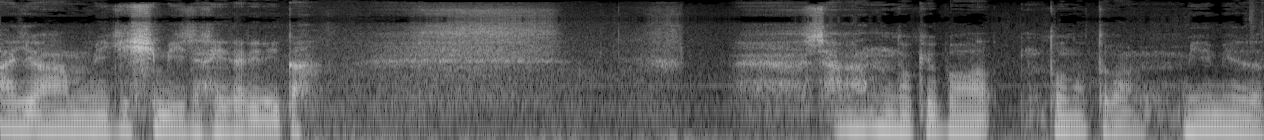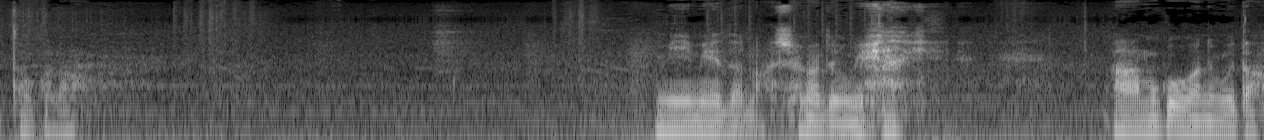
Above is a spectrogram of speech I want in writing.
あいや右右じゃ左にいた。しゃがんどけばどうなったか見え見えだったのかな。見え見えだな。しゃがんでも見えない。あー向こう側にもいた。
